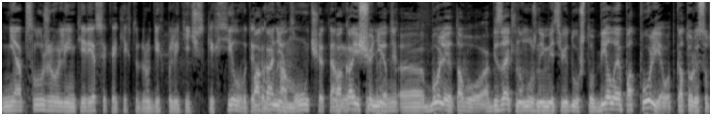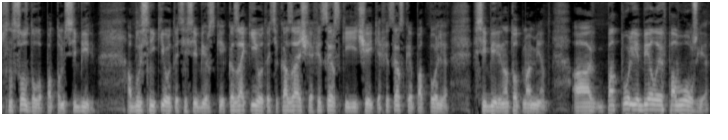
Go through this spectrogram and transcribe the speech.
не обслуживали интересы каких-то других политических сил, вот Пока этого нет. Камуча. Там, Пока еще нет. нет. Э, более того, обязательно нужно иметь в виду, что белое подполье, вот, которое, собственно, создало потом Сибирь, областники вот эти сибирские, казаки вот эти казачьи, офицерские ячейки, офицерское подполье в Сибири на тот момент, а подполье белое в Поволжье,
